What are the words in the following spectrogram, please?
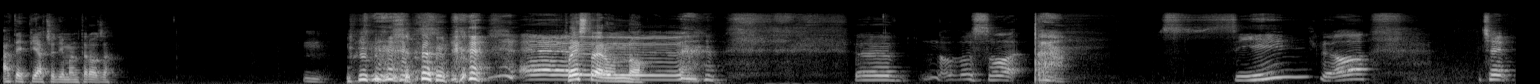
A te piace Diamante Rosa? Mm. eh, Questo era un no. Eh, non lo so. Sì, però... Cioè,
